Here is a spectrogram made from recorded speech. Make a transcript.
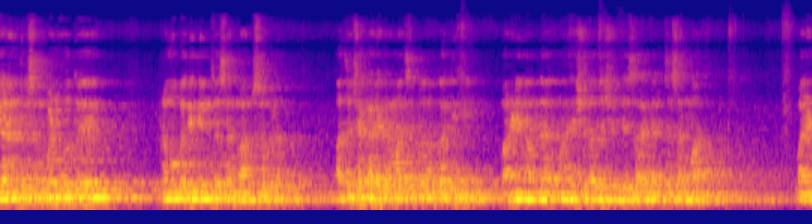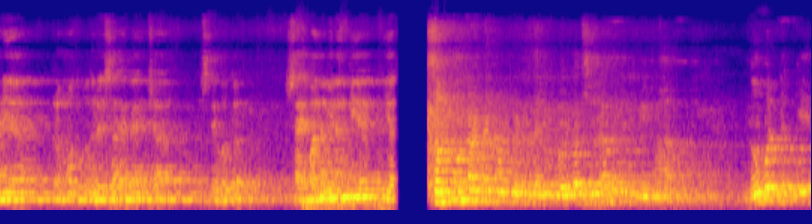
यानंतर संपन्न होतोय प्रमुख अतिथींचा सन्मान सोहळा. आजच्या कार्यक्रमाचे प्रमुख अतिथी माननीय आमदार महेशदादा शिंदे साहेब यांचा सन्मान. माननीय प्रमोद कुदळे साहेब यांच्या हस्ते होतं. साहेबांना विनंती आहे या संपूर्ण अंडरग्राऊंड गटर झाले कोरेगाव शहरामध्ये तुम्ही पहा. नव्वद टक्के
